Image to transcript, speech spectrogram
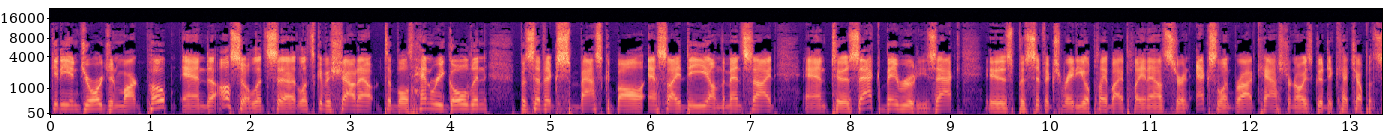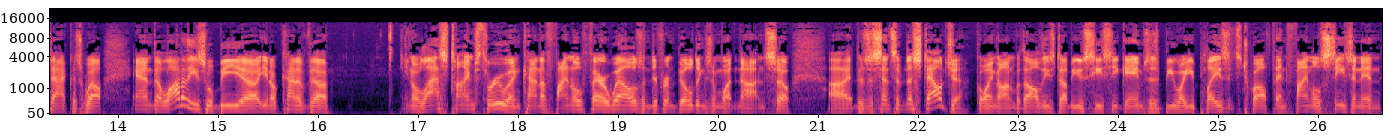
Gideon George and Mark Pope. And uh, also, let's uh, let's give a shout out to both Henry Golden, Pacific's basketball SID on the men's side, and to Zach Beyruti. Zach is Pacific's radio play-by-play announcer, an excellent broadcaster, and always good to catch up with Zach as well. And a lot of these will be, uh, you know, kind of uh, you know, last times through and kind of final farewells and different buildings and whatnot. And so uh, there's a sense of nostalgia going on with all these WCC games as BYU plays its 12th and final season in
